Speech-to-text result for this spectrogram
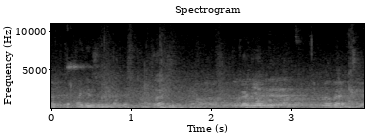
A kto powiedział, że nie mogę? Może? Tylko nie, nie problem, nie?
